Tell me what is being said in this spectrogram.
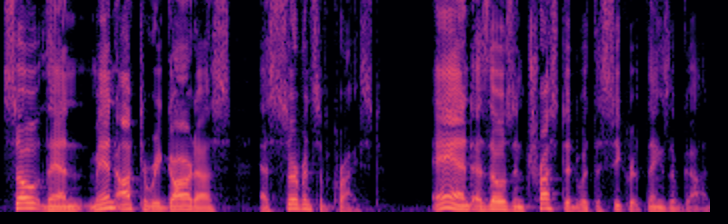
So then, men ought to regard us as servants of Christ and as those entrusted with the secret things of God.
